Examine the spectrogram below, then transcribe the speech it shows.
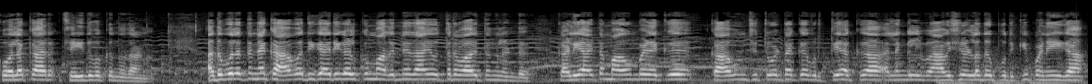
കോലക്കാർ ചെയ്തു വെക്കുന്നതാണ്. അതുപോലെ തന്നെ കാവ് അധികാരികൾക്കും അതിന്റെതായ ഉത്തരവാദിത്തങ്ങളുണ്ട്. കളിയാട്ടമാകുമ്പോഴേക്ക് കാവും ചുറ്റുവട്ടമൊക്കെ വൃത്തിയാക്കുക അല്ലെങ്കിൽ ആവശ്യമുള്ളത് പുതുക്കി പണിയുക.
